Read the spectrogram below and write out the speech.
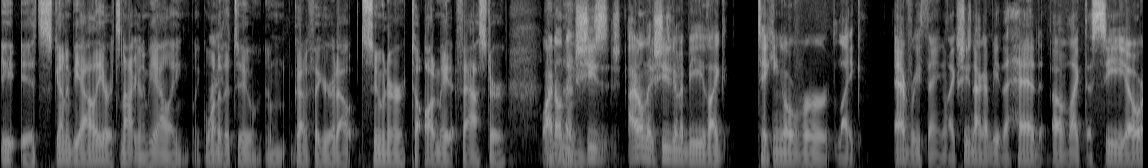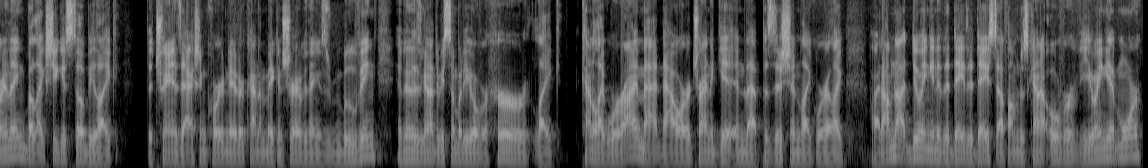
it's gonna be Allie or it's not gonna be Allie, like one of the Right. two, and got to figure it out sooner to automate it faster. Well, I don't And think she's. I don't think she's gonna be like taking over like everything. Like she's not gonna be the head of like the CEO or anything, but like she could still be like the transaction coordinator, kind of making sure everything is moving. And then there's gonna have to be somebody over her, like kind of like where I'm at now, or trying to get into that position, like where like, all right, I'm not doing any of the day to day stuff. I'm just kind of overviewing it more.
